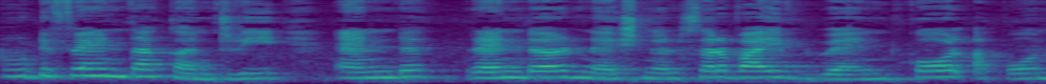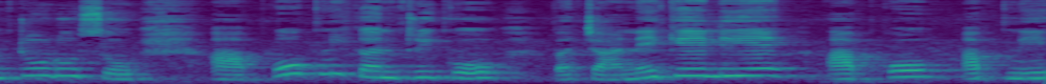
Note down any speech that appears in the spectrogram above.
To defend the country and render national survive when call upon to do so आपको अपनी कंट्री को बचाने के लिए, आपको अपनी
